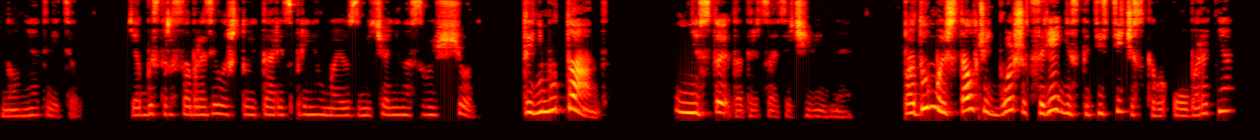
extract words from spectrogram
Но он не ответил. Я быстро сообразила, что Итарец принял мое замечание на свой счет. «Ты не мутант!» Не стоит отрицать очевидное. «Подумаешь, стал чуть больше среднестатистического оборотня»,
